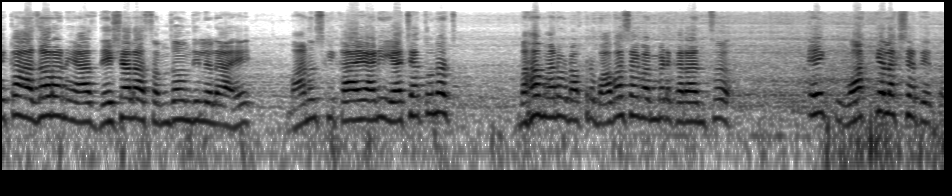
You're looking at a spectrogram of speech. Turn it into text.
एका आजाराने आज देशाला समजावून दिलेलं आहे माणूस की काय आहे आणि याच्यातूनच महामानव डॉक्टर बाबासाहेब आंबेडकरांचं एक वाक्य लक्षात येतं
